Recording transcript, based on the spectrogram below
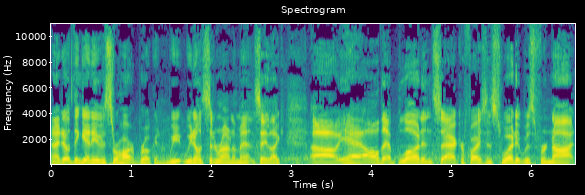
And I don't think any of us are heartbroken. We, we don't sit around a minute and say like, oh yeah, all that blood and sacrifice and sweat, it was for naught.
